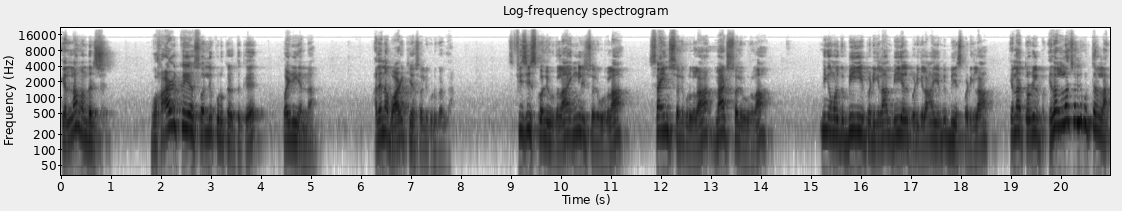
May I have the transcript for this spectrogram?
எல்லாம் வந்துருச்சு. வாழ்க்கையை சொல்லி கொடுக்கறதுக்கு வழி என்ன? அது என்ன வாழ்க்கையை சொல்லி கொடுக்கறதா? ஃபிசிக்ஸ் சொல்லிக் கொடுக்கலாம் இங்கிலீஷ் சொல்லிக் கொடுக்கலாம் சயின்ஸ் சொல்லிக் கொடுக்கலாம் மேத்ஸ் சொல்லிக் கொடுக்கலாம். நீங்கள் உங்களுக்கு பிஇ படிக்கலாம் பிஎல் படிக்கலாம் எம்பிபிஎஸ் படிக்கலாம் ஏன்னா தொழில் இதெல்லாம் சொல்லி கொடுத்துடலாம்.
